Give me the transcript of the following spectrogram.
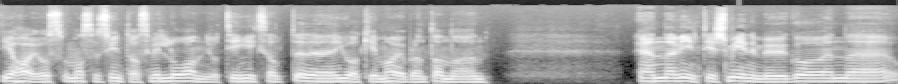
De har jo også masse synter, så vi låner jo ting. ikke sant? Eh, Joakim har jo blant annet en, en vintage minimug og en eh,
